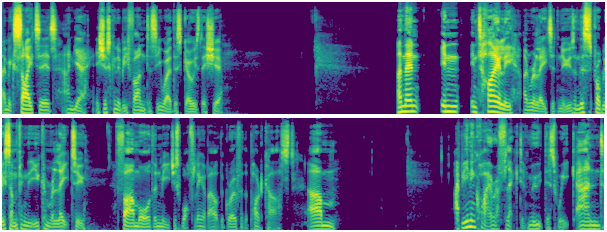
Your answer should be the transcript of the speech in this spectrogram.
I'm excited, and yeah, it's just going to be fun to see where this goes this year. And then, in entirely unrelated news, and this is probably something that you can relate to far more than me just waffling about the growth of the podcast. Um, I've been in quite a reflective mood this week, and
